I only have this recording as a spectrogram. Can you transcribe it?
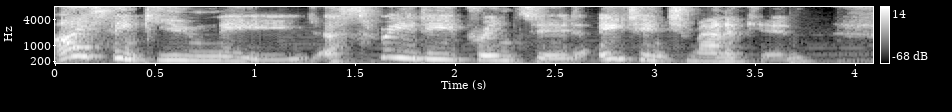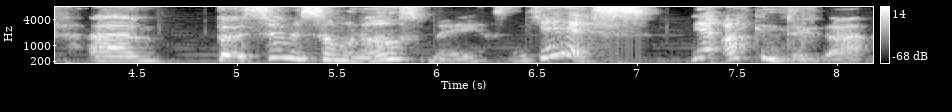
I think you need a 3D printed 8 inch mannequin. Um, but as soon as someone asked me, said, yes, yeah, I can do that.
